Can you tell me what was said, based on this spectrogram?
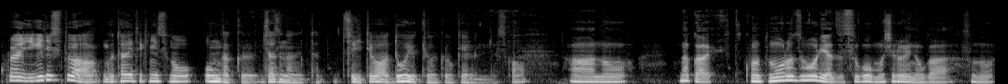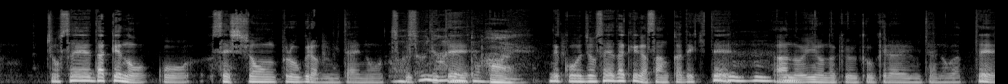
これ、イギリスでは具体的にその音楽、ジャズなどについてはどういう教育を受けるんですか？あの、なんか、この Tomorrow's Warriors すごい面白いのが、その、女性だけの、こう、セッションプログラムみたいのを作ってて。で、こう、女性だけが参加できて、あの、いろんな教育を受けられるみたいのがあって、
